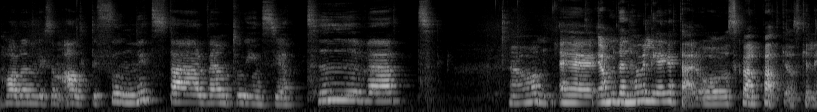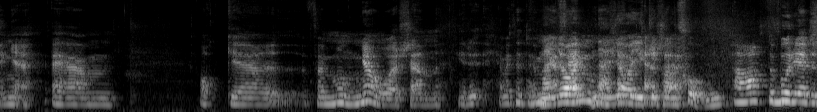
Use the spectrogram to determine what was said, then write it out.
Har den liksom alltid funnits där? Vem tog initiativet? Ja, eh, ja, men den har väl legat där och skvalpat ganska länge. Ehm, och eh, för många år sedan, det, jag vet inte hur många, När jag, fem år när jag gick kanske. i pension Ja, då började du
